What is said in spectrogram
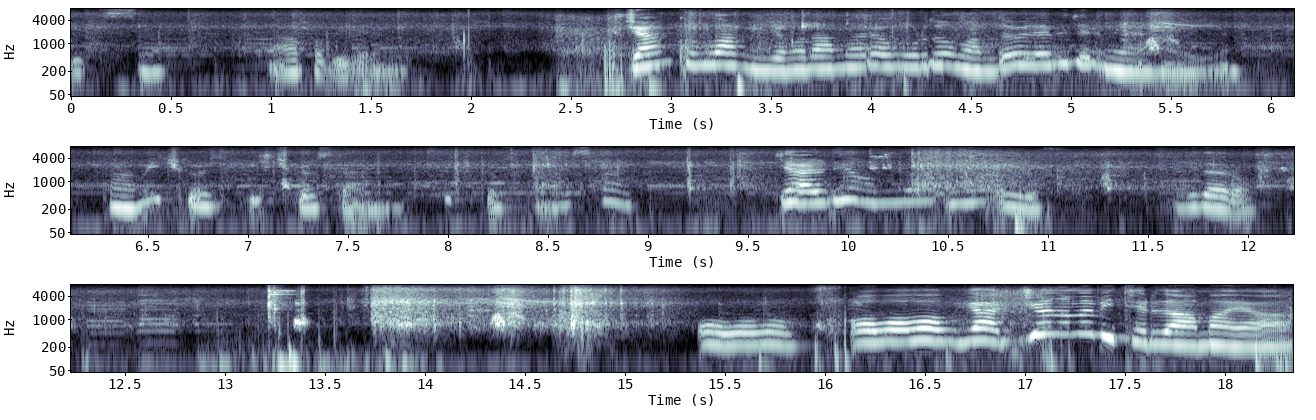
Gitsin. Ne yapabilirim? Can kullanmayacağım. Adamlara vurduğum anda ölebilirim yani. Tamam hiç göz hiç gösterme. Hiç gösterme. Sakin. Geldiği anda ama ölür. Gider o. Oh oh oh. Oh oh oh. Ya canımı bitirdi ama ya.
